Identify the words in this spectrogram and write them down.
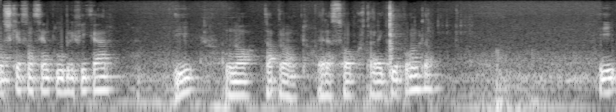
Não se esqueçam sempre de lubrificar e o nó está pronto. Era só cortar aqui a ponta e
